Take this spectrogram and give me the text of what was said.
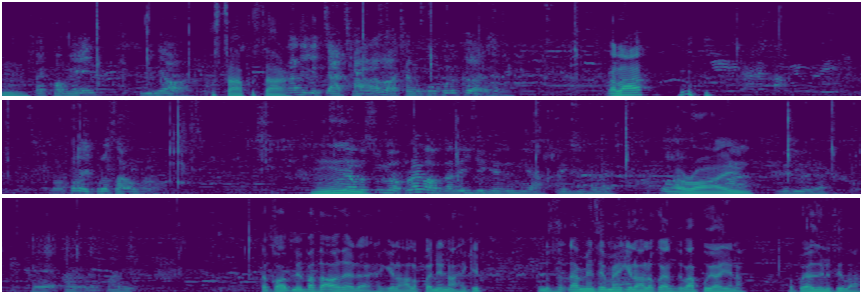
อืมไปคอมเมนต์อยู่เนี่ยพูดซาพูดซานั่นนี่จ่าฉาแล้วเหรอใช้มงคลคุณเคยอะไรหลอกก็เลยโทรศัพท์ Alright. Tớ có mấy bác rõ rồi rồi, hay kì là họ lúc quen đến nọ, hay kì... Đã mấy sư mấy kì là họ lúc quen sư bác bùi ơi nọ. Ở bùi ơi nè sư bác.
